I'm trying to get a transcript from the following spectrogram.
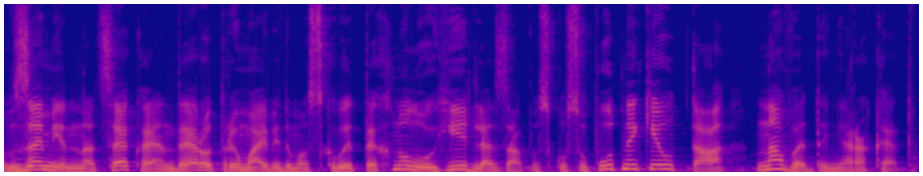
Взамін на це КНДР отримає від Москви технології для запуску супутників та наведення ракет.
